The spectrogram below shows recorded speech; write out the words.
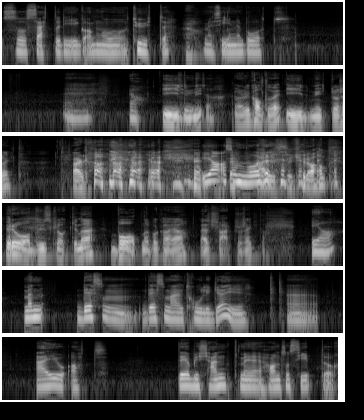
så setter de i gang å tute med sine båt... Uh, ja. Ydmy Tuter. Hva var det du kalte det? Ydmykt prosjekt? Ja, altså må Heisekran, rådhusklokkene, båtene på kaia. Det er et svært prosjekt. da. Ja. Men det som, det som er utrolig gøy, eh, er jo at det å bli kjent med han som sitter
